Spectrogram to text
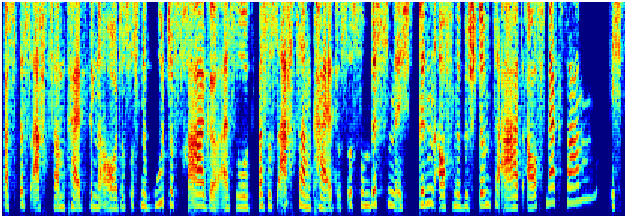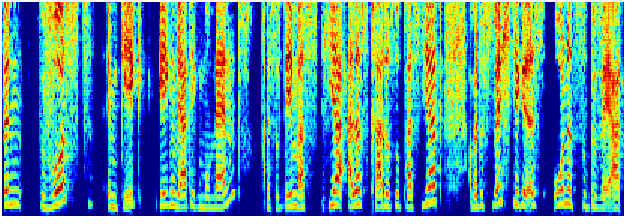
was ist Achtsamkeit genau? Das ist eine gute Frage. Also was ist Achtsamkeit? Es ist so ein bisschen, ich bin auf eine bestimmte Art aufmerksam. Ich bin bewusst im geg gegenwärtigen Moment, also dem, was hier alles gerade so passiert. Aber das Wichtige ist, ohne zu bewerten.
